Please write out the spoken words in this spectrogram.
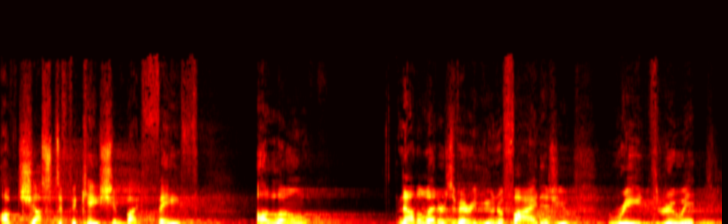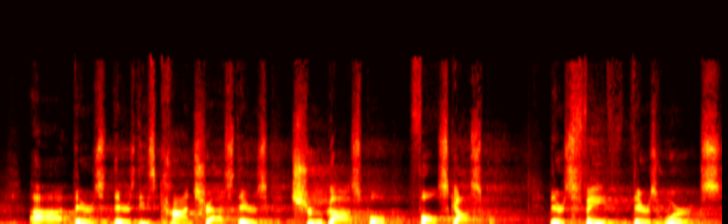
of justification by faith alone. Now, the letter is very unified as you read through it. Uh, there's, there's these contrasts there's true gospel, false gospel. There's faith, there's works,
